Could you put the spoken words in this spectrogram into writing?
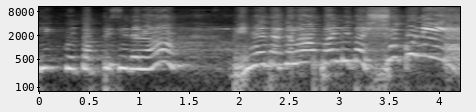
ದಿಕ್ಕು ತಪ್ಪಿಸಿದರ వేదకళా పండిత శకుని.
